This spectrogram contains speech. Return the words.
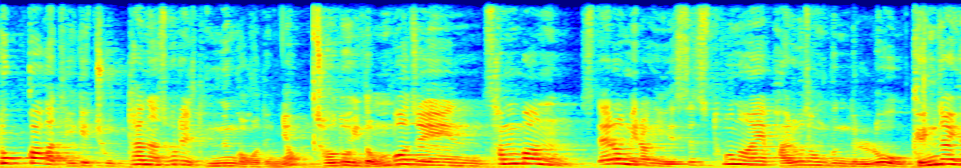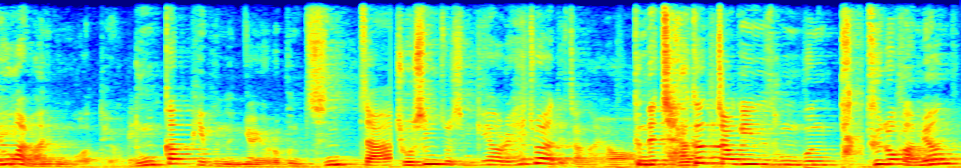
효과가 되게 좋다는 소리를 듣는 거거든요. 저도 이 넘버즈인 3번 세럼이랑 이 에센스 토너의 발효 성분들로 굉장히 효과를 많이 본 것 같아요. 눈가 피부는요, 여러분 진짜 조심조심 케어를 해줘야 되잖아요. 근데 자극적인 성분 딱 들어가면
